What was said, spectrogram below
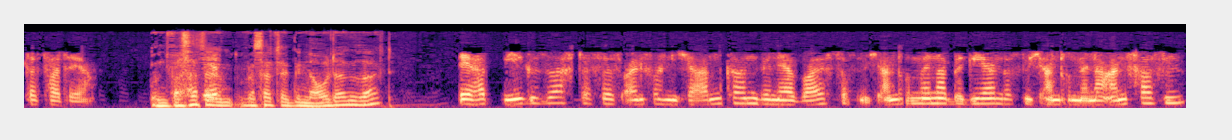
das hat er. Und was hat er, was hat er genau da gesagt? Er hat mir gesagt, dass er es einfach nicht haben kann, wenn er weiß, dass mich andere Männer begehren, dass mich andere Männer anfassen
